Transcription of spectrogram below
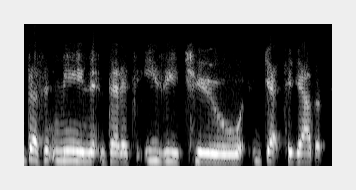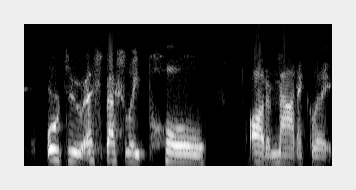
doesn't mean that it's easy to get together or to especially pull automatically.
